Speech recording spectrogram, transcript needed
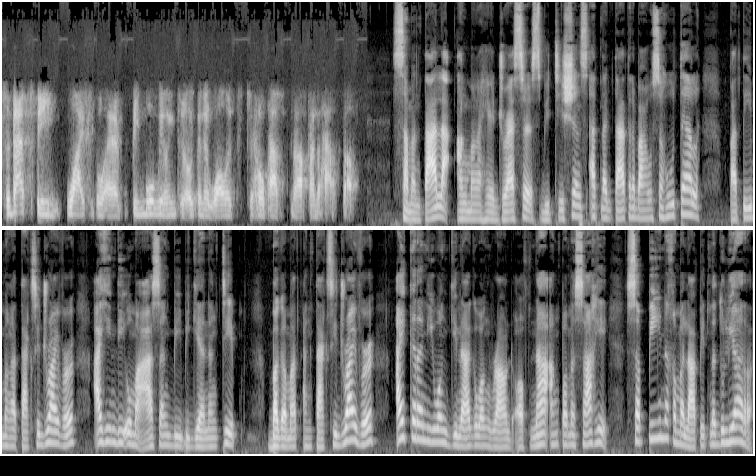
So that's been why people have been more willing to open their wallets to help out our front of house staff. Samantala, ang mga hairdressers, beauticians at nagtatrabaho sa hotel, pati mga taxi driver ay hindi umaasang bibigyan ng tip. Bagamat ang taxi driver ay karaniwang ginagawang round-off na ang pamasahe sa pinakamalapit na dolyar.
